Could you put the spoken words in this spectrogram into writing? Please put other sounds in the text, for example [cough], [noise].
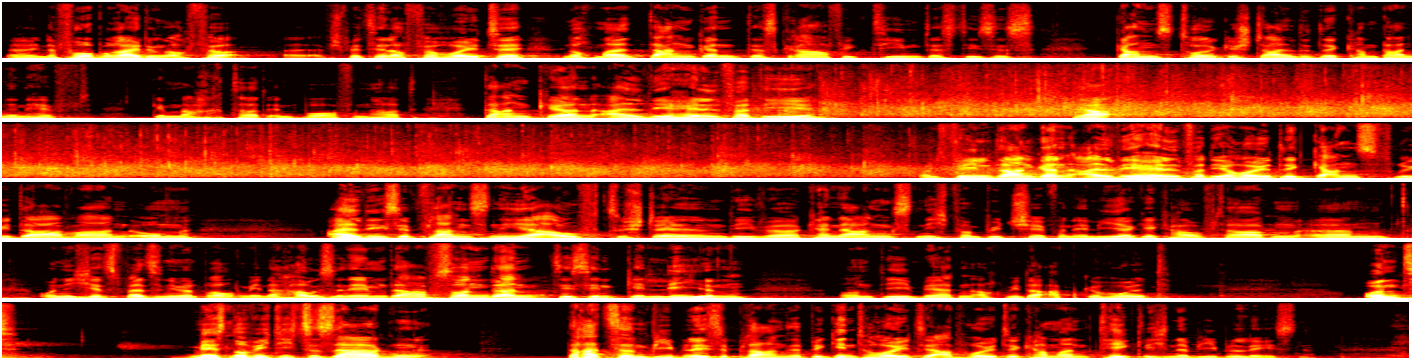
in der Vorbereitung, auch für, äh, speziell auch für heute, nochmal Dank an das Grafikteam, das dieses ganz toll gestaltete Kampagnenheft gemacht hat, entworfen hat. Danke an all die Helfer, die... Ja, Und vielen Dank an all die Helfer, die heute ganz früh da waren, um all diese Pflanzen hier aufzustellen, die wir, keine Angst, nicht vom Budget von Elia gekauft haben ähm, und nicht jetzt, weil sie niemand braucht, mit nach Hause nehmen darf, sondern sie sind geliehen und die werden auch wieder abgeholt. Und mir ist noch wichtig zu sagen, da hat es einen Bibelleseplan. Der beginnt heute. Ab heute kann man täglich in der Bibel lesen.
